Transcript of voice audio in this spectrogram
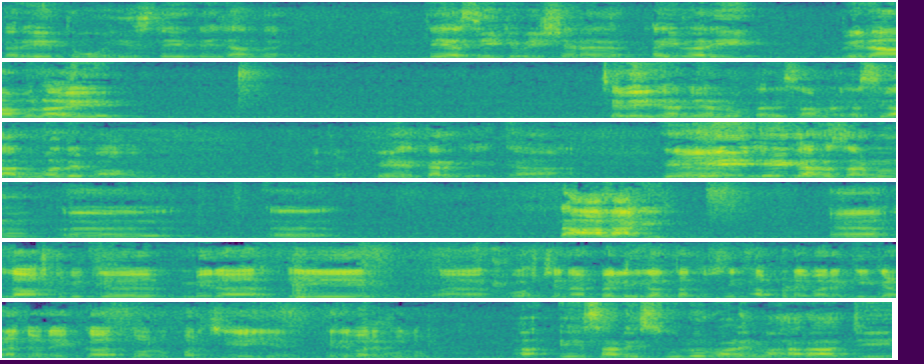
ਕਰੇ ਤਾਂ ਹੀ ਸਟੇਜ ਤੇ ਜਾਂਦਾ। ਤੇ ਅਸੀਂ ਕਵਿਸ਼ਰ ਕਈ ਵਾਰੀ ਬਿਨਾਂ ਬੁਲਾਏ ਚਲੇ ਜਾਂਦੇ ਆ ਲੋਕਾਂ ਦੇ ਸਾਹਮਣੇ ਅਸੀਂ ਆਲੂਆਂ ਦੇ ਭਾਅ ਹੋ ਗਏ। ਇਹ ਕਰਕੇ ਹਾਂ। ਤੇ ਇਹ ਇਹ ਗੱਲ ਸਾਨੂੰ ਢਾਲ ਆ ਗਈ। ਲਾਸਟ ਵਿੱਚ ਮੇਰਾ ਇਹ ਕੁਐਸਚਨ ਹੈ ਪਹਿਲੀ ਗੱਲ ਤਾਂ ਤੁਸੀਂ ਆਪਣੇ ਬਾਰੇ ਕੀ ਕਹਿਣਾ ਚਾਹੁੰਦੇ? ਇੱਕ ਆ ਤੁਹਾਨੂੰ ਪਰਚੀ ਆਈ ਹੈ ਇਹਦੇ ਬਾਰੇ ਬੋਲੋ। ਇਹ ਸਾਡੇ ਸੂਲਰ ਵਾਲੇ ਮਹਾਰਾਜ ਜੀ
